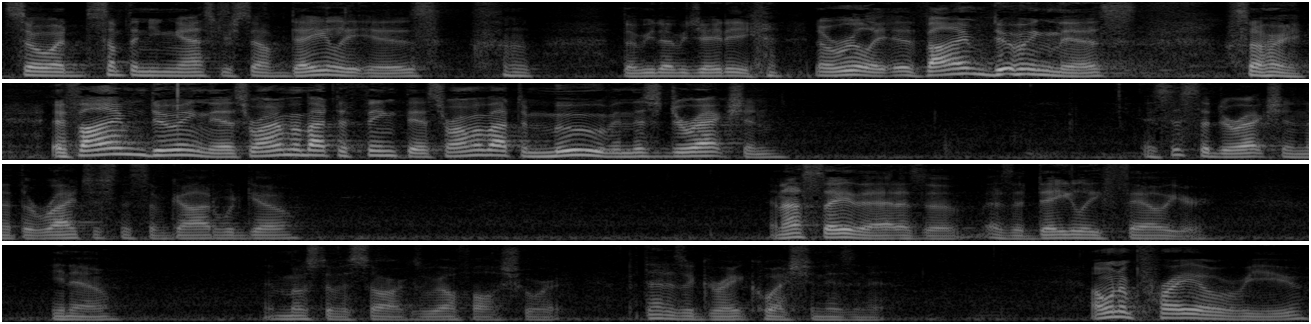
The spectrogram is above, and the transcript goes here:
So, uh, something you can ask yourself daily is WWJD. No, really, if I'm doing this, sorry, if I'm doing this, or I'm about to think this, or I'm about to move in this direction, is this the direction that the righteousness of God would go? And I say that as a, as a daily failure, you know, and most of us are because we all fall short. But that is a great question, isn't it? I want to pray over you,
